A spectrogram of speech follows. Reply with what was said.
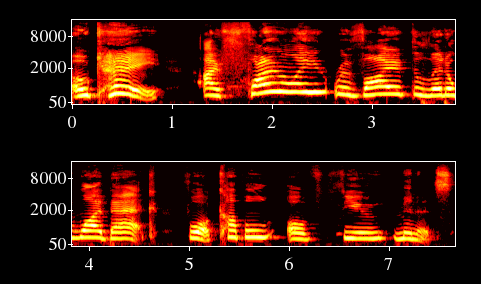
Okay, I finally revived the little Y back for a couple of few minutes.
